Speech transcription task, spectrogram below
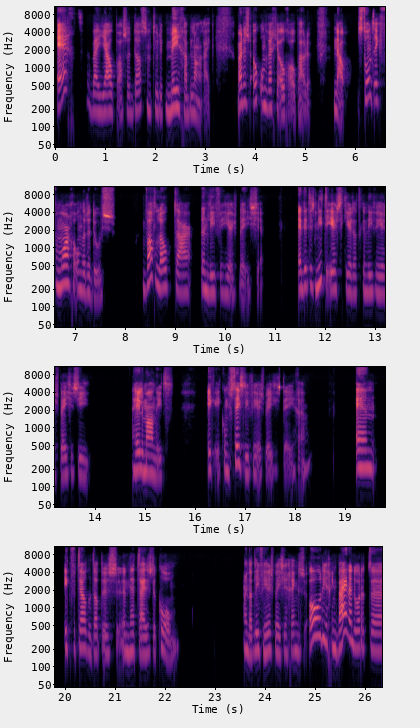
echt bij jou passen. Dat is natuurlijk mega belangrijk. Maar dus ook onderweg je ogen open houden. Nou, stond ik vanmorgen onder de douche. Wat loopt daar een lieve heersbeestje? En dit is niet de eerste keer dat ik een lieve heersbeestje zie. Helemaal niet ik, ik kom steeds lieveheersbeestjes tegen. En ik vertelde dat dus eh, net tijdens de call. En dat lieveheersbeestje ging dus, oh, die ging bijna door het uh,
